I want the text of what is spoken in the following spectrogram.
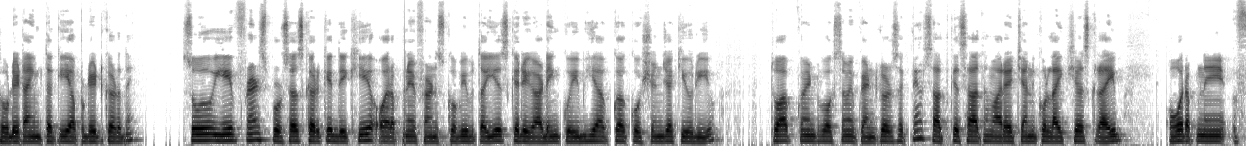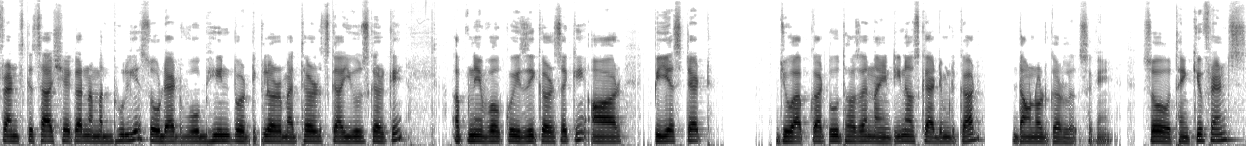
थोड़े टाइम तक ही अपडेट कर दें। सो so, ये फ्रेंड्स प्रोसेस करके देखिए और अपने फ्रेंड्स को भी बताइए इसके रिगार्डिंग कोई भी आपका क्वेश्चन या क्यूरी हो तो आप कमेंट बॉक्स में कमेंट कर सकते हैं और साथ के साथ हमारे चैनल को लाइक शेयर सब्सक्राइब और अपने फ्रेंड्स के साथ शेयर करना मत भूलिए सो डैट वो भी इन पर्टिकुलर मेथड्स का यूज़ करके अपने वर्क को ईजी कर सकें और पी एस टेट जो आपका 2019 है, उसका एडमिट कार्ड डाउनलोड कर सकें। So thank you friends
